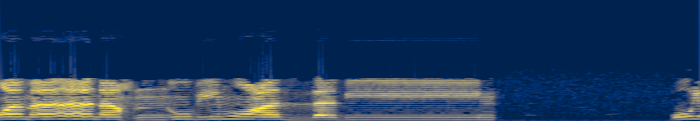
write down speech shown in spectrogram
وَمَا نَحْنُ بِمُعَذَّبِينَ. قُلْ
